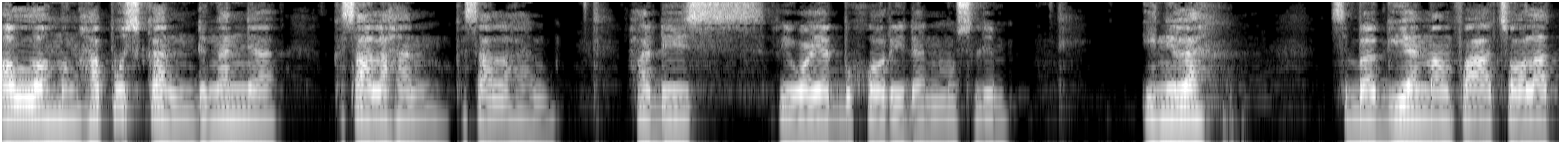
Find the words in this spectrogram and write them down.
Allah menghapuskan dengannya kesalahan-kesalahan. Hadis riwayat Bukhari dan Muslim. Inilah sebagian manfaat solat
